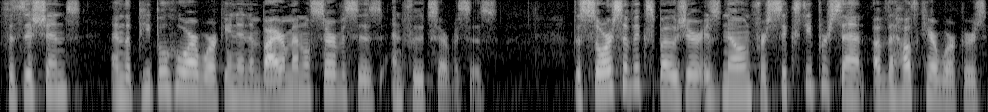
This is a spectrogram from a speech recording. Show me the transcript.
physicians, and the people who are working in environmental services and food services. The source of exposure is known for 60% of the healthcare workers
